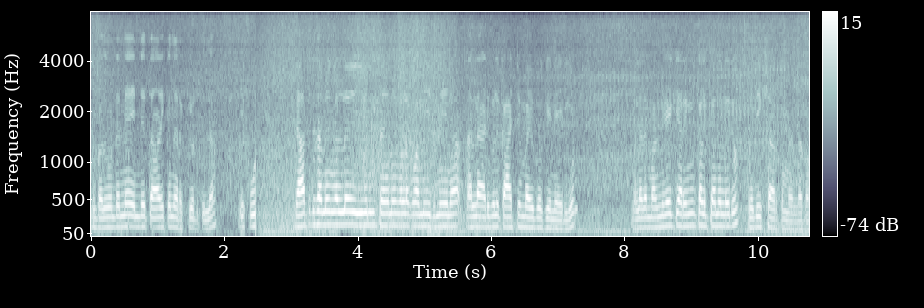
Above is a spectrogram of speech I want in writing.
അപ്പോൾ അതുകൊണ്ട് തന്നെ എന്റെ താഴേക്കൊന്നും ഇറക്കി കൊടുത്തില്ല. ഈ ഫുഡ് രാത്രി സമയങ്ങളിൽ ഈവനിങ് സമയങ്ങളിലൊക്കെ വന്ന് ഇരുന്ന് കഴിഞ്ഞാൽ നല്ല അടിപൊളി കാറ്റും വൈബൊക്കെ തന്നെയായിരിക്കും. വളരെ മണ്ണിലേക്ക് ഇറങ്ങി കളിക്കുക എന്നുള്ളൊരു പ്രതീക്ഷ ആർക്കും വേണ്ട കേട്ടോ.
